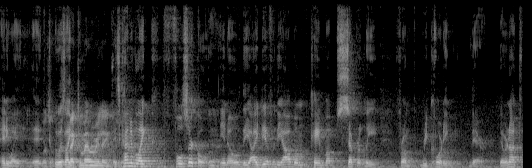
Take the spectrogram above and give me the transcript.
anyway, it, Was- it was back like to memory lane it's you. kind of like full circle. Yeah. You know, the idea for the album came up separately from recording there. They were not.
